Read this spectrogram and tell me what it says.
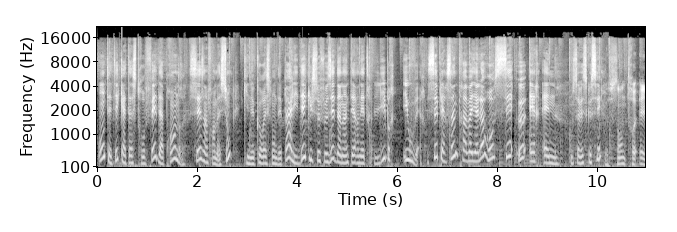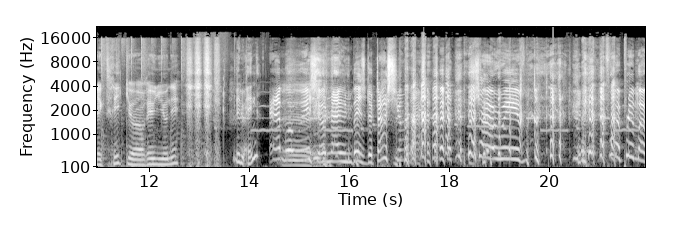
ont été catastrophés d'apprendre ces informations qui ne correspondaient pas à l'idée qu'ils se faisaient d'un Internet libre et ouvert. Ces personnes travaillent alors au CERN. Vous savez ce que c'est? Le centre électrique euh, réunionnais. Et le N? Eh, moi, oui, si on a une baisse de tension, là. Faut appeler ma.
